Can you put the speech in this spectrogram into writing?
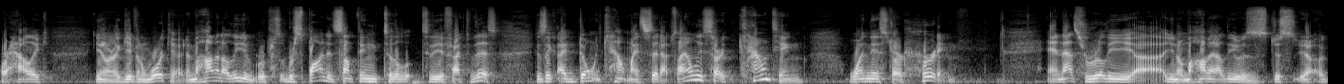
Or how, like, you know, in a given workout. And Muhammad Ali re responded something to the, to the effect of this. He's like, I don't count my sit-ups. I only start counting when they start hurting. And that's really, uh, you know, Muhammad Ali was just, you know,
